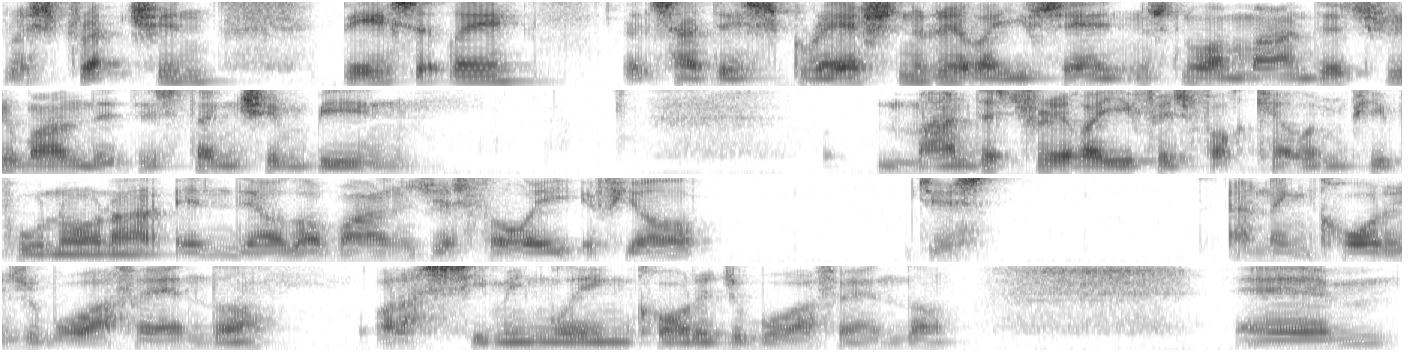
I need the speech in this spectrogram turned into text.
Restriction. Basically, it's a discretionary life sentence, not a mandatory one, the distinction being mandatory life is for killing people and all that, and the other one's just for like if you're just an incorrigible offender or a seemingly incorrigible offender. Um,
